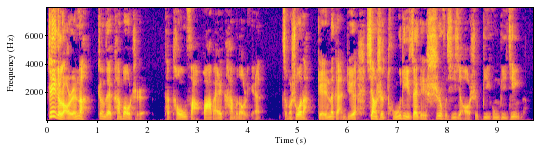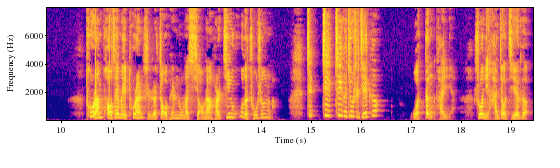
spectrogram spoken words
这个老人呢正在看报纸，他头发花白，看不到脸。怎么说呢？给人的感觉像是徒弟在给师傅洗脚，是毕恭毕敬的。突然，泡菜妹突然指着照片中的小男孩，惊呼的出声了：“这、这、这个就是杰哥！”我瞪了他一眼，说：“你还叫杰哥？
